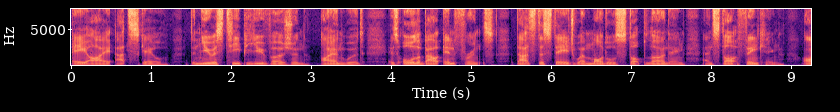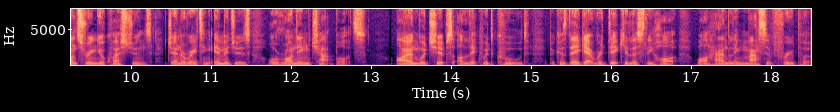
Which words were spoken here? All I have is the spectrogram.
AI at scale. The newest TPU version, Ironwood, is all about inference. That's the stage where models stop learning and start thinking, answering your questions, generating images, or running chatbots. Ironwood chips are liquid cooled because they get ridiculously hot while handling massive throughput.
